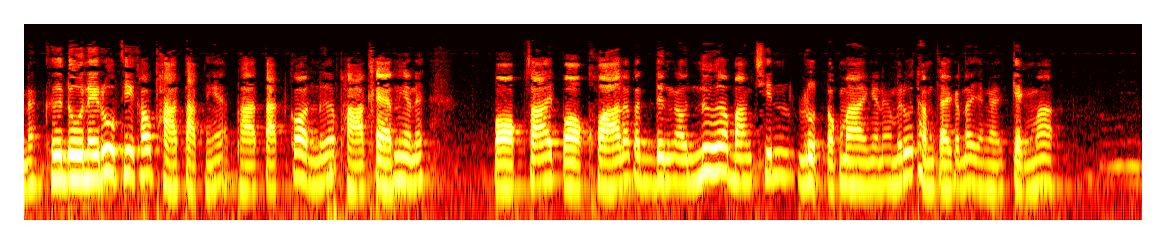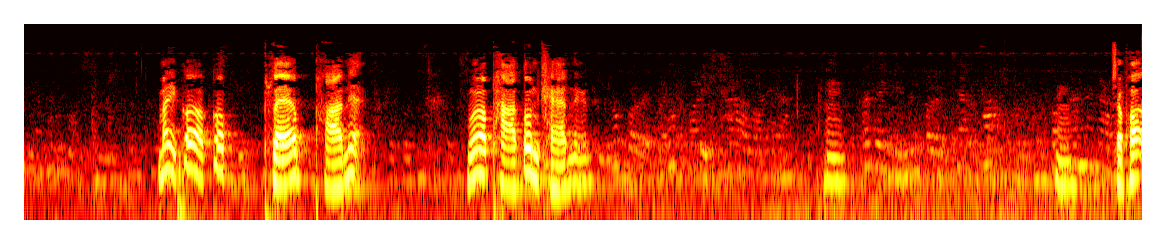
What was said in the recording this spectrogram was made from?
นะคือดูในรูปที่เขาผ่าตัดอย่างเงี้ย ผ่าตัดก้อนเนื้อผ่าแขนเงี้ยนะปอกซ้ายปอกขวาแล้วก็ดึงเอาเนื้อบางชิ้นหลุดออกมาอย่างเงี้ยนะไม่รู้ทำใจกันได้ยังไง เก่งมาก ไม่ก็ก็แผลผ่าเนี่ย เมื่อผ่าต้นแขนเนี่ยเฉพาะ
